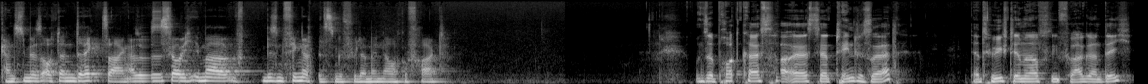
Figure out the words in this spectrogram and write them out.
kannst du mir das auch dann direkt sagen. Also das ist, glaube ich, immer ein bisschen Fingerspitzengefühl am Ende auch gefragt. Unser Podcast ist ja Changes Red. Natürlich stellen wir noch die Frage an dich.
